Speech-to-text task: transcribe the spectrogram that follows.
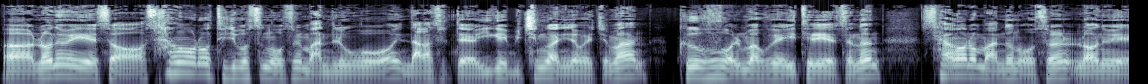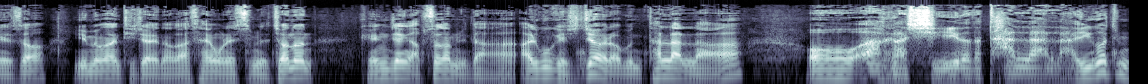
어, 런웨이에서 상어로 뒤집어 쓴 옷을 만들고 나갔을 때 이게 미친 거 아니냐고 했지만 그 후 얼마 후에 이태리에서는 상어로 만든 옷을 런웨이에서 유명한 디자이너가 사용을 했습니다. 저는 굉장히 앞서갑니다. 알고 계시죠, 여러분? 탈랄라. 어, 아가씨, 이러다 탈랄라. 이거 좀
